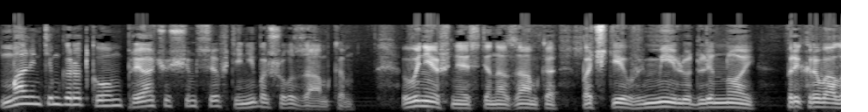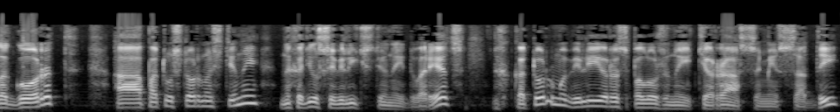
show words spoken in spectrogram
маленьким городком, прячущимся в тени большого замка. Внешняя стена замка почти в милю длиной прикрывала город, а по ту сторону стены находился величественный дворец, к которому вели расположенные террасами сады.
